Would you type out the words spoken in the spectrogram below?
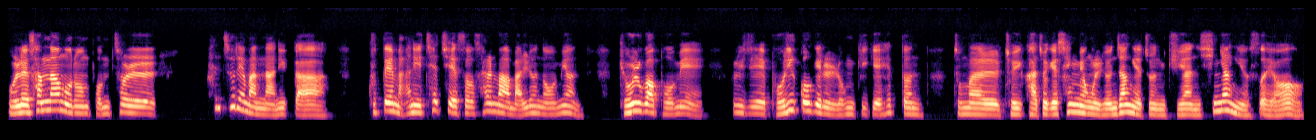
원래 산나물은 봄철 한철에만 나니까 그때 많이 채취해서 삶아 말려 놓으면 겨울과 봄에 그리고 이제 보릿고개를 넘기게 했던 정말 저희 가족의 생명을 연장해 준 귀한 식량이었어요.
